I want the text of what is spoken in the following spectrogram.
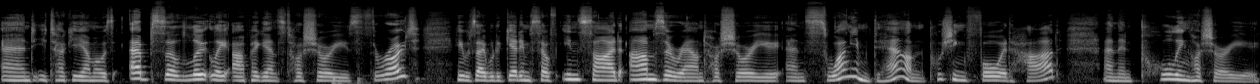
And Yutakayama was absolutely up against Hoshoryu's throat. He was able to get himself inside, arms around Hoshoryu, and swung him down, pushing forward hard and then pulling Hoshoryu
